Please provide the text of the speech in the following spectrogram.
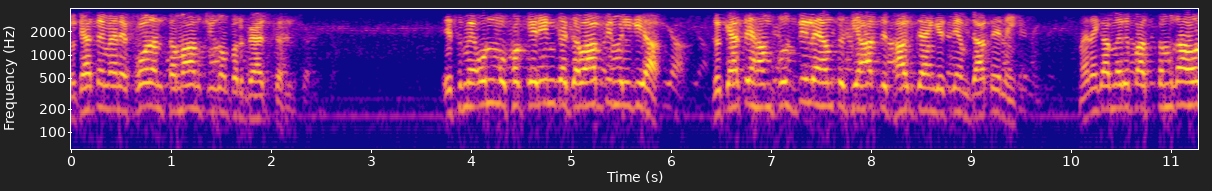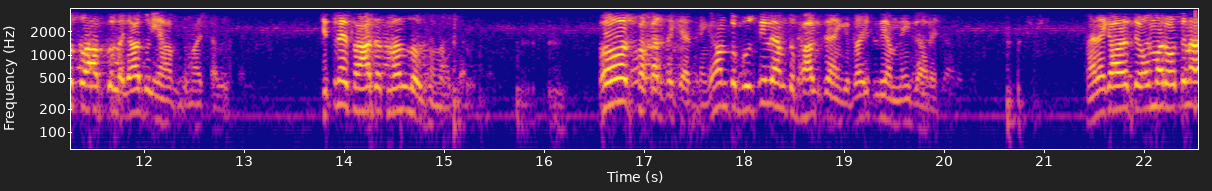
تو کہتے ہیں، میں نے فوراً تمام چیزوں پر بیعت کر لی اس میں ان مفکرین کا جواب بھی مل گیا، جو کہتے ہیں، ہم بزدل ہیں، ہم تو جہاد سے بھاگ جائیں گے، اس لیے ہم جاتے نہیں۔ میں نے کہا میرے پاس تمغہ ہو تو آپ کو لگا دوں یہاں پہ ماشاء اللہ کتنے سعادت مند لوگ ہیں ماشاء اللہ بہت فخر سے کہتے ہیں کہ ہم تو بزدل ہیں ہم تو بھاگ جائیں گے، بھائی اس لیے ہم نہیں جا رہے۔ میں نے کہا عمر ہوتے نا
